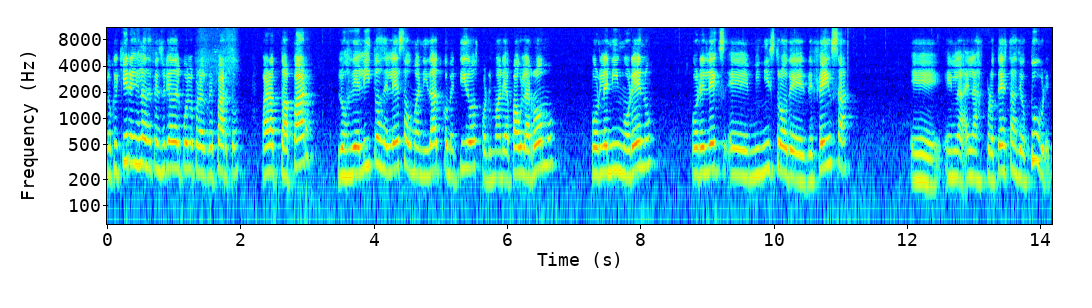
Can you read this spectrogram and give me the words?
Lo que quieren es la Defensoría del Pueblo para el reparto, para tapar los delitos de lesa humanidad cometidos por María Paula Romo, por Lenín Moreno, por el ex eh, ministro de Defensa eh, en las protestas de octubre.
